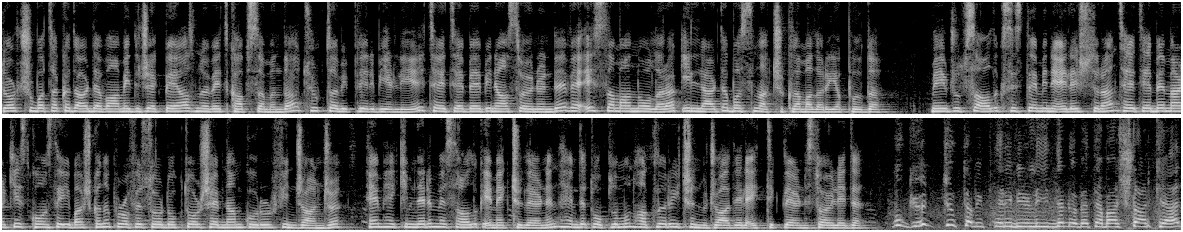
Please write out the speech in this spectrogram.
4 Şubat'a kadar devam edecek beyaz nöbet kapsamında Türk Tabipleri Birliği TTB binası önünde ve eş zamanlı olarak illerde basın açıklamaları yapıldı. Mevcut sağlık sistemini eleştiren TTB Merkez Konseyi Başkanı Profesör Doktor Şebnem Korur Fincancı, hem hekimlerin ve sağlık emekçilerinin hem de toplumun hakları için mücadele ettiklerini söyledi. bugün Türk Tabipleri Birliği'nde nöbete başlarken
